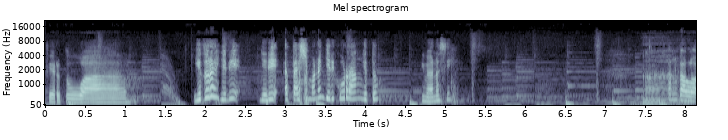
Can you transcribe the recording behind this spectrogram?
virtual. Gitu deh jadi jadi attachmentnya jadi kurang gitu. Gimana sih? Nah, kan kalau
